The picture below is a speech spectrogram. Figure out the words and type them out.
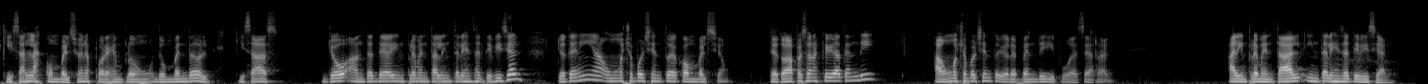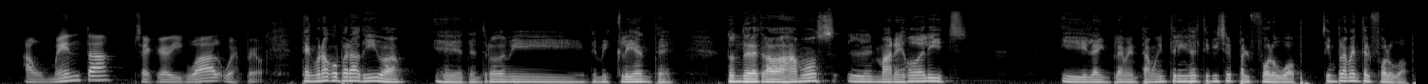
quizás las conversiones, por ejemplo, de un, de un vendedor? Quizás yo, antes de implementar la inteligencia artificial, yo tenía un 8% de conversión. De todas las personas que yo atendí, a un 8% yo les vendí y pude cerrar. Al implementar inteligencia artificial, ¿aumenta, se queda igual o es peor? Tengo una cooperativa eh, dentro de, mi, de mis clientes donde le trabajamos el manejo de leads y le implementamos inteligencia artificial para el follow-up. Simplemente el follow-up,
